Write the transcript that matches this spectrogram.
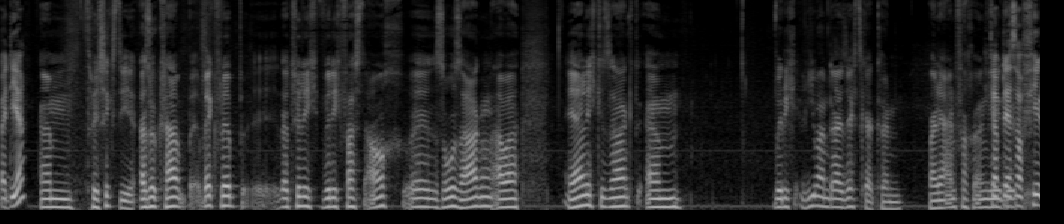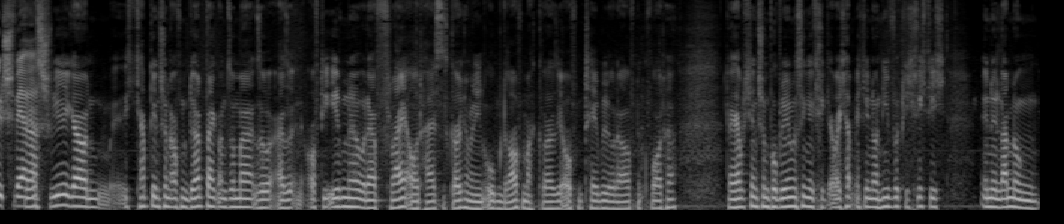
Bei dir? Ähm, 360. Also klar, Backflip, äh, natürlich würde ich fast auch äh, so sagen, aber ehrlich gesagt, ähm, würde ich lieber einen 360er können. Weil der einfach irgendwie. Ich glaube, der ist auch viel Der schwerer. ist schwieriger und ich habe den schon auf dem Dirtbike und so mal so, also auf die Ebene oder Flyout heißt es, glaube ich, wenn man den oben drauf macht, quasi auf dem Table oder auf eine Quarter. Da habe ich dann schon Probleme hingekriegt, aber ich habe mich den noch nie wirklich richtig in eine Landung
